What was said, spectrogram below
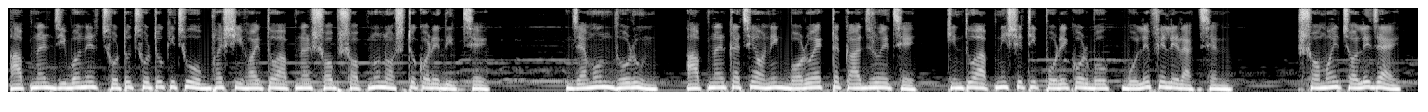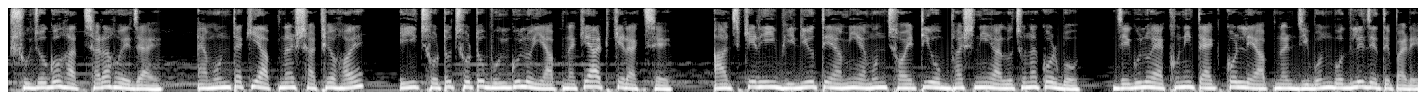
আপনার জীবনের ছোট ছোট কিছু অভ্যাসই হয়তো আপনার সব স্বপ্ন নষ্ট করে দিচ্ছে। যেমন ধরুন আপনার কাছে অনেক বড় একটা কাজ রয়েছে, কিন্তু আপনি সেটি পরে করব বলে ফেলে রাখছেন। সময় চলে যায়, সুযোগও হাতছাড়া হয়ে যায়। এমনটা কি আপনার সাথে হয়? এই ছোট ছোট ভুলগুলোই আপনাকে আটকে রাখছে। আজকের এই ভিডিওতে আমি এমন ছয়টি অভ্যাস নিয়ে আলোচনা করব, যেগুলো এখনই ত্যাগ করলে আপনার জীবন বদলে যেতে পারে।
